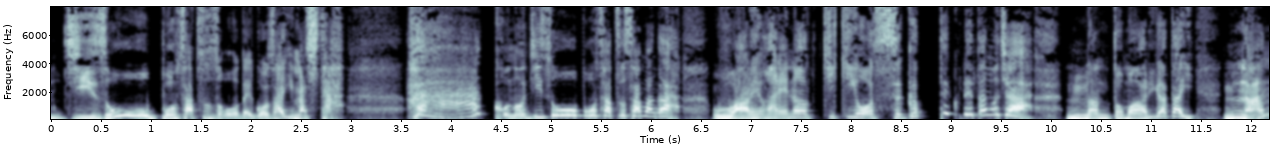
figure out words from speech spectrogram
地蔵菩薩像でございました。はあ、この地蔵菩薩様が我々の危機を救ってくれたのじゃ。なんともありがたい。なん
